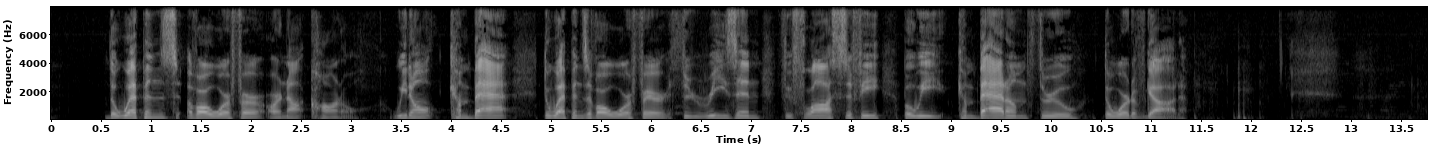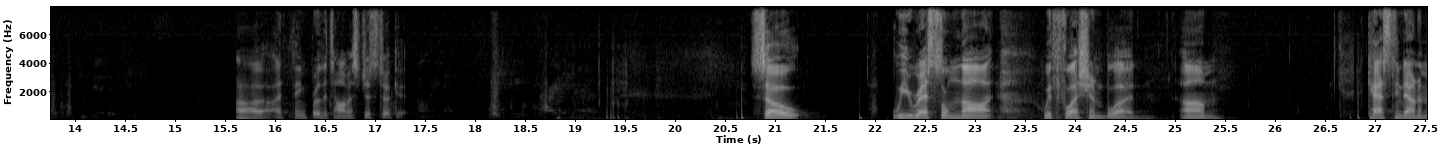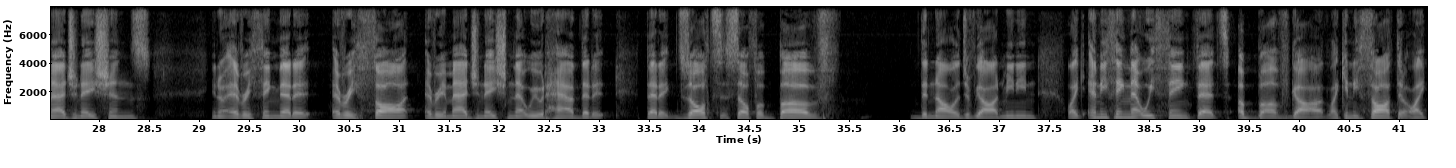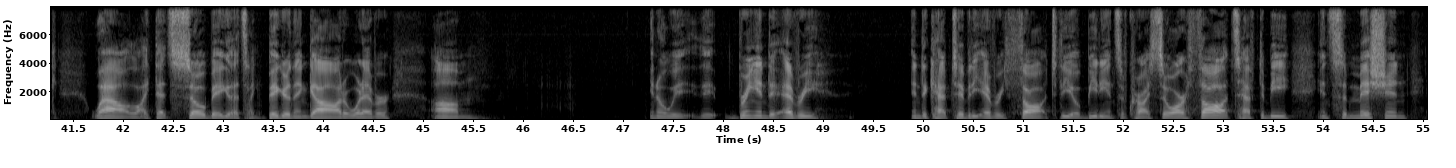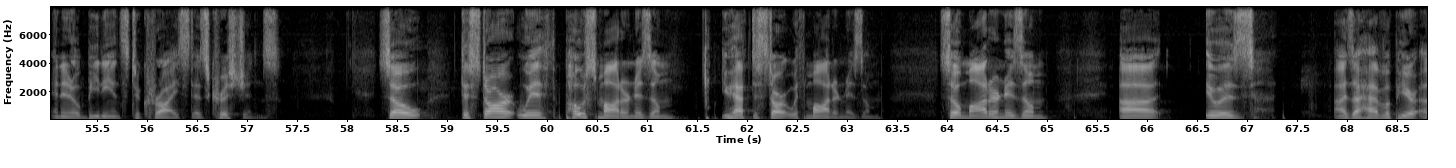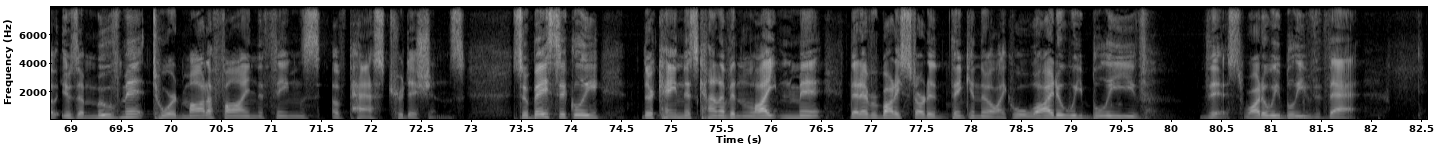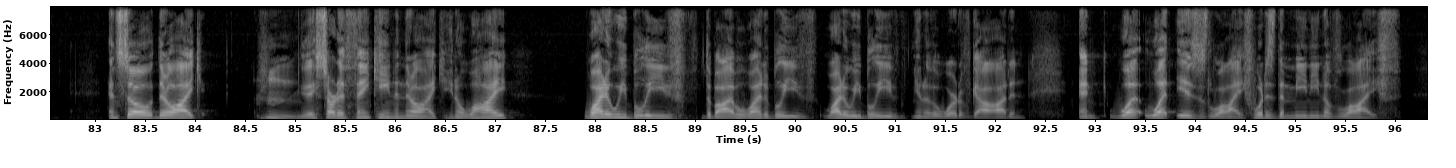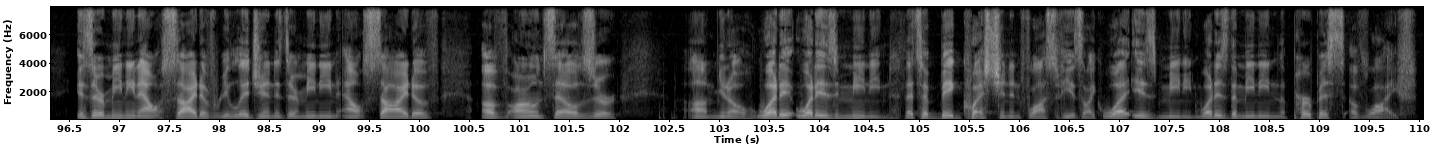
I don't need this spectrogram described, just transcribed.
the weapons of our warfare are not carnal. We don't combat the weapons of our warfare through reason, through philosophy, but we combat them through the Word of God. Uh, I think Brother Thomas just took it. So, we wrestle not with flesh and blood, um, casting down imaginations, you know, everything that it, every thought, every imagination that we would have that it that exalts itself above the knowledge of God, meaning like anything that we think that's above God, like any thought that like, wow, like that's so big, that's like bigger than God or whatever. Um, you know, we bring into every into captivity every thought to the obedience of Christ. So our thoughts have to be in submission and in obedience to Christ as Christians. So to start with postmodernism, you have to start with modernism. So modernism, uh, it was, as I have up here, uh, it was a movement toward modifying the things of past traditions. So basically, there came this kind of enlightenment that everybody started thinking they're like, well, why do we believe this? Why do we believe that? And so they're like, hmm, they started thinking and they're like, you know, why why do we believe the Bible? Why do believe why do we believe, you know, the word of God and and what what is life? What is the meaning of life? Is there meaning outside of religion? Is there meaning outside of of our own selves or um, you know what it, what is meaning? That's a big question in philosophy is like what is meaning? What is the meaning the purpose of life?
